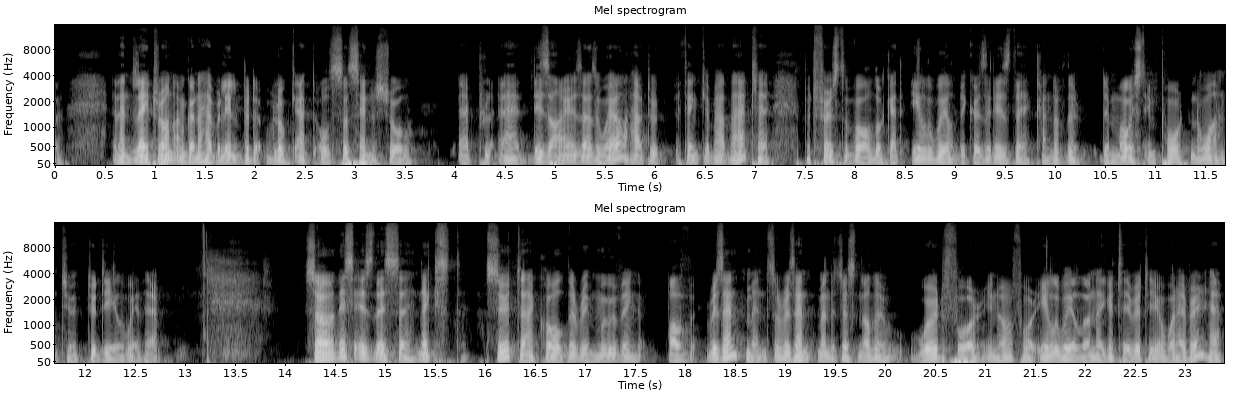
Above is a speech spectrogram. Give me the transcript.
And then later on, I'm going to have a little bit of look at also sensual uh, uh, desires as well, how to think about that. Uh, but first of all, look at ill will because it is the kind of the, the most important one to, to deal with. So this is this uh, next sutta called the removing of resentment. So resentment is just another word for you know for ill will or negativity or whatever. Yeah.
